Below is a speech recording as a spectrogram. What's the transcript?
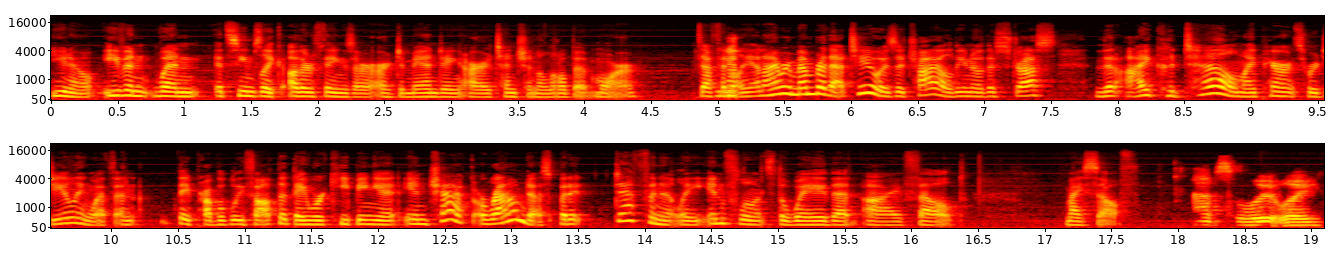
You know, even when it seems like other things are, are demanding our attention a little bit more. Definitely. Yeah. And I remember that too as a child, you know, the stress that I could tell my parents were dealing with. And they probably thought that they were keeping it in check around us, but it definitely influenced the way that I felt myself. Absolutely.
